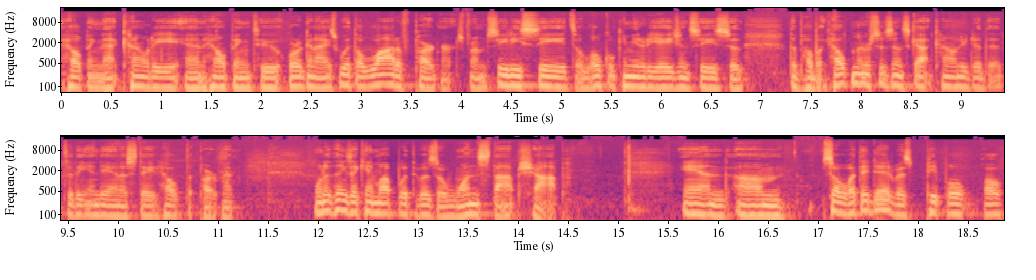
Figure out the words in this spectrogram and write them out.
helping that county and helping to organize with a lot of partners from CDC to local community agencies to the public health nurses in Scott County to the, to the Indiana State Health Department. One of the things I came up with was a one stop shop. And um, so what they did was people, well,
